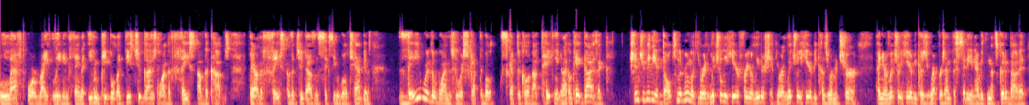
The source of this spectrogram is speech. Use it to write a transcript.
left or right leaning thing that even people like these two guys who are the face of the Cubs, they are the face of the 2016 World Champions. They were the ones who were skeptical skeptical about taking it. You're like, okay, guys, like shouldn't you be the adults in the room? Like you are literally here for your leadership. You are literally here because you are mature, and you're literally here because you represent the city and everything that's good about it.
